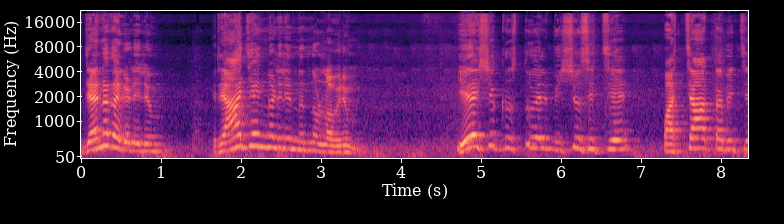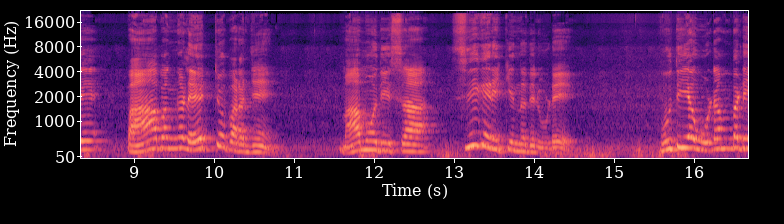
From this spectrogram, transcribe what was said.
ജനതകളിലും രാജ്യങ്ങളിലും നിന്നുള്ളവരും യേശു ക്രിസ്തുവിൽ വിശ്വസിച്ച് പശ്ചാത്തപിച്ച് പാപങ്ങൾ ഏറ്റുപറഞ്ഞ് മാമോദീസ സ്വീകരിക്കുന്നതിലൂടെ പുതിയ ഉടമ്പടി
